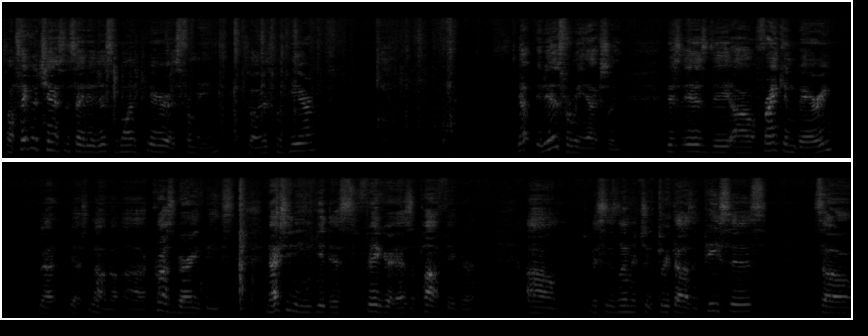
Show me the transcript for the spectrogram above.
So I'm taking a chance to say that this one here is for me. So this one here, yep, it is for me actually. This is the uh, Frankenberry. Uh, yes, no, no, uh, Crunchberry Beast. And actually, you can get this figure as a pop figure. Um, this is limited to 3,000 pieces. So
